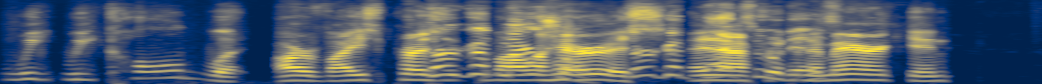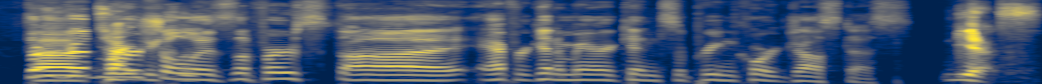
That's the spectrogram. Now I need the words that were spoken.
we we called what our vice president Thurgood Kamala Marshall. Harris Thurgood- an that's who it is. African American. Thurgood Uh, Marshall is the first uh, African American Supreme Court justice. Yes.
